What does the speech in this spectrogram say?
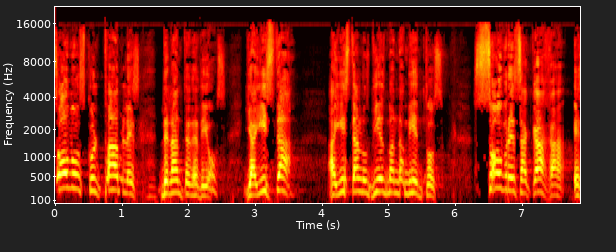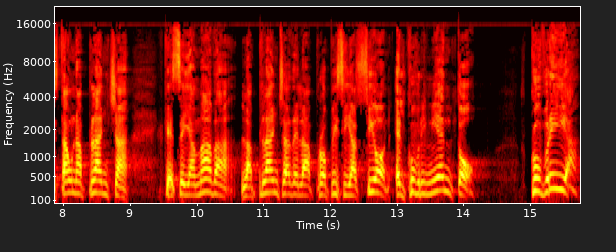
somos culpables delante de Dios. Y ahí está, ahí están los diez mandamientos. Sobre esa caja está una plancha que se llamaba la plancha de la propiciación, el cubrimiento, cubría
